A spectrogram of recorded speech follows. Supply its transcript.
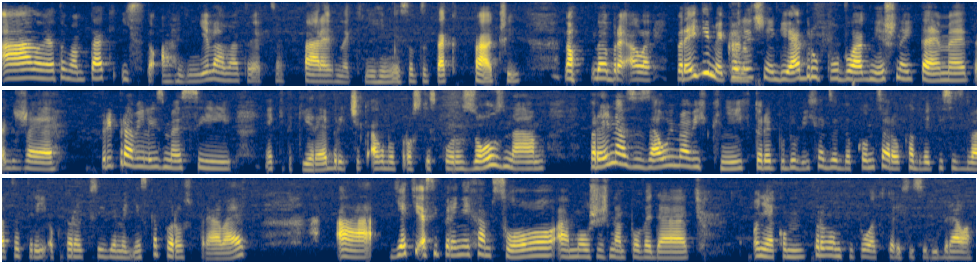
áno, ja to mám tak isto a hnevá ma to, jak sa farebné knihy, mne sa to tak páči. No, dobre, ale prejdime konečne k jadru pudla, k dnešnej téme, takže Pripravili sme si nejaký taký rebríček alebo proste skôr zoznam pre nás zaujímavých kníh, ktoré budú vychádzať do konca roka 2023, o ktorých si ideme dneska porozprávať. A ja ti asi prenechám slovo a môžeš nám povedať o nejakom prvom titule, ktorý si si vybrala.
